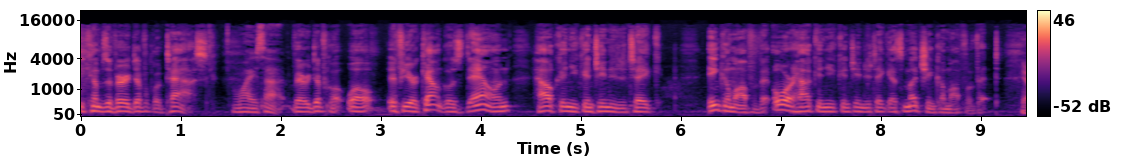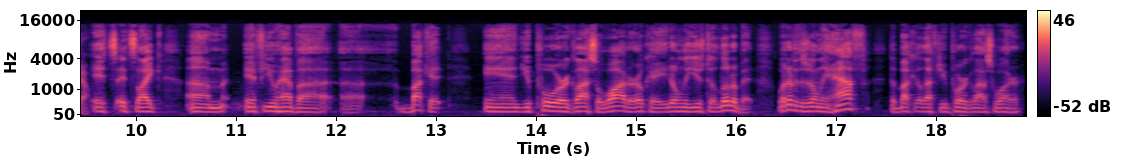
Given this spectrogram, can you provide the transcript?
becomes a very difficult task. Why is that? Very difficult. Well, if your account goes down, how can you continue to take income off of it, or how can you continue to take as much income off of it? Yeah. It's it's like um, if you have a, a bucket and you pour a glass of water, okay, it only used a little bit. What if there's only half the bucket left? You pour a glass of water.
